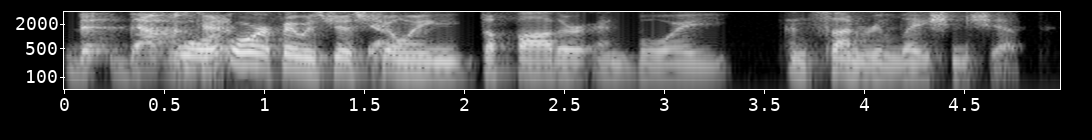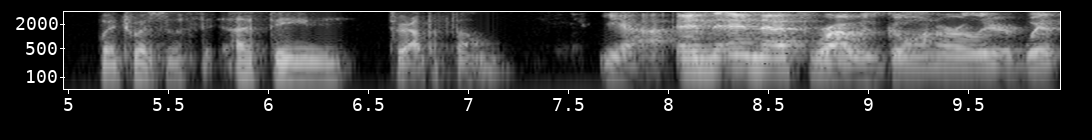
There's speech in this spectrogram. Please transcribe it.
That that was or, kind of, or if it was just Yeah. showing the father and boy and son relationship, which was a, th- a theme throughout the film. Yeah, and and that's where I was going earlier with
